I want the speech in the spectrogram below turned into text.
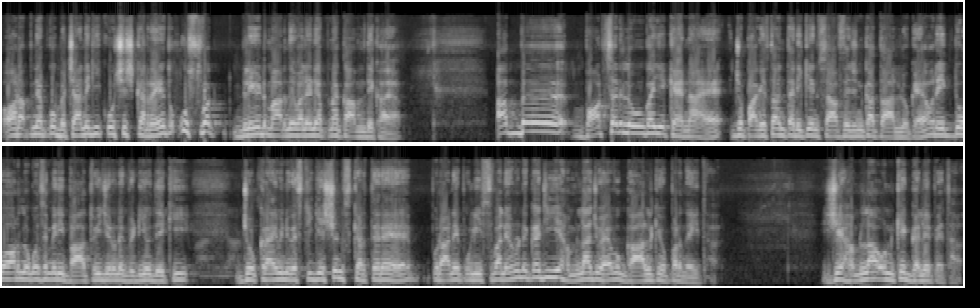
और अपने आप को बचाने की कोशिश कर रहे हैं तो उस वक्त ब्लेड मारने वाले ने अपना काम दिखाया। अब बहुत सारे लोगों का ये कहना है, जो पाकिस्तान तरीके इंसाफ से जिनका ताल्लुक है, और एक दो और लोगों से मेरी बात हुई जिन्होंने वीडियो देखी, जो क्राइम इन्वेस्टिगेशन करते रहे, पुराने पुलिस वाले, उन्होंने कहा, जी, ये हमला जो है, वो गाल के ऊपर नहीं था। ये हमला उनके गले पे था।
